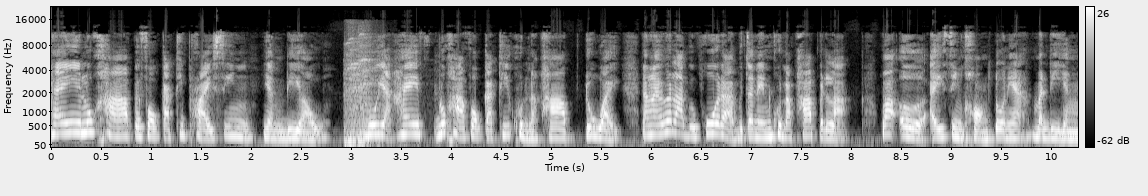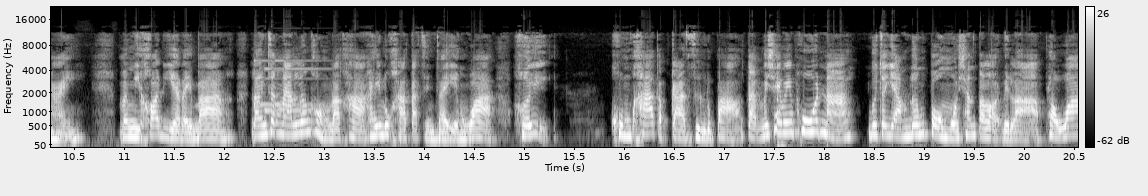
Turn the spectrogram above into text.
ให้ลูกค้าไปโฟกัสที่ pricing อย่างเดียวบิวอยากให้ลูกค้าโฟกัสที่คุณภาพด้วย ดังนั้นเวลาบิวพูดอะบิวจะเน้นคุณภาพเป็นหลัก ว่าเออไอสิ่งของตัวเนี้ยมันดียังไง มันมีข้อดีอะไรบ้าง หลังจากนั้นเรื่องของราคาให้ลูกค้าตัดสินใจเองว่า เฮ้ย คุ้มค่ากับการซื้อหรือเปล่า แต่ไม่ใช่ไม่พูดนะบิจะย้ำเรื่องโปรโมชั่นตลอดเวลา เพราะว่า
